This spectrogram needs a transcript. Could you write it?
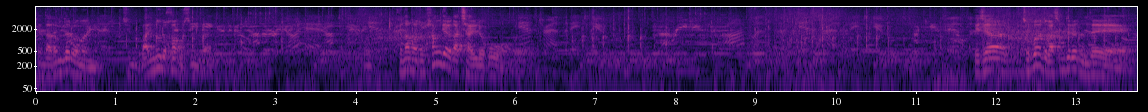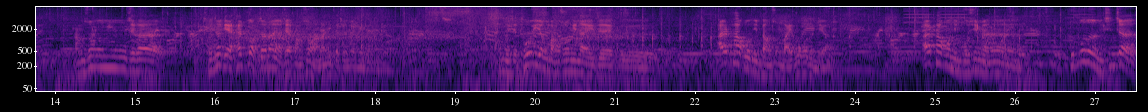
제 나름대로는 지금 많이 노력하고 있습니다. 어, 그나마 좀 한결같이 하려고 예, 제가 저번에도 말씀드렸는데 방송 제가 저녁에 할 거 없잖아요. 제가 방송 안 하니까 저녁에는. 그럼 이제 도희 형 방송이나 이제 그 알파고님 방송 많이 보거든요. 알파고님 보시면은 그분은 진짜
